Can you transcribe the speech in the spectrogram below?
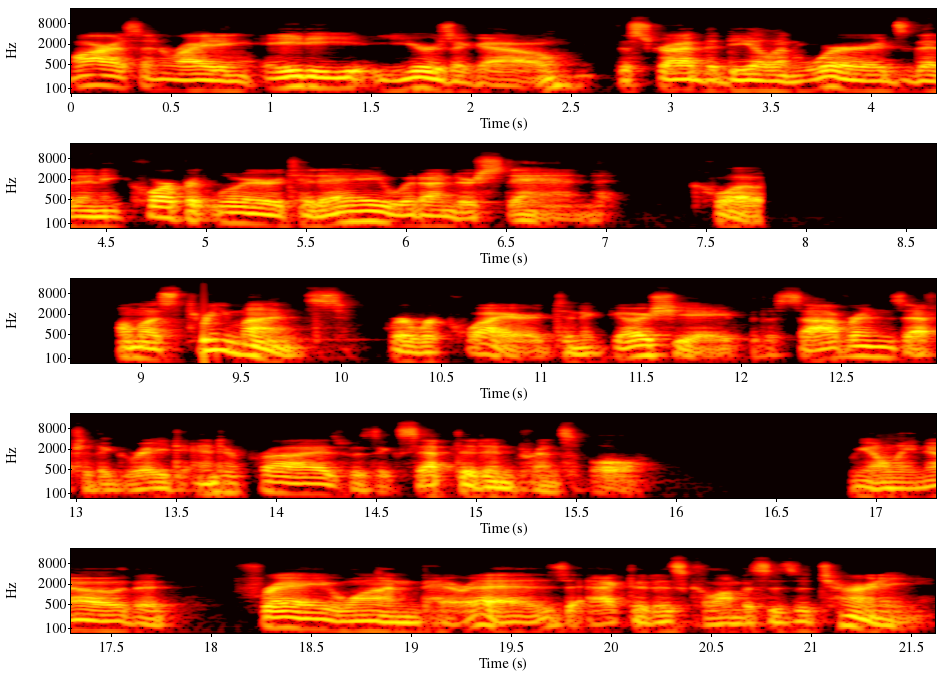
Morison, writing 80 years ago, described the deal in words that any corporate lawyer today would understand. Quote, Almost three months were required to negotiate with the sovereigns after the great enterprise was accepted in principle. We only know that Fray Juan Perez acted as Columbus's attorney,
